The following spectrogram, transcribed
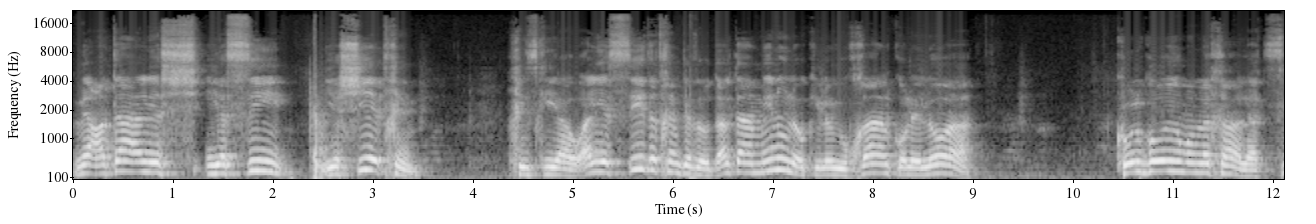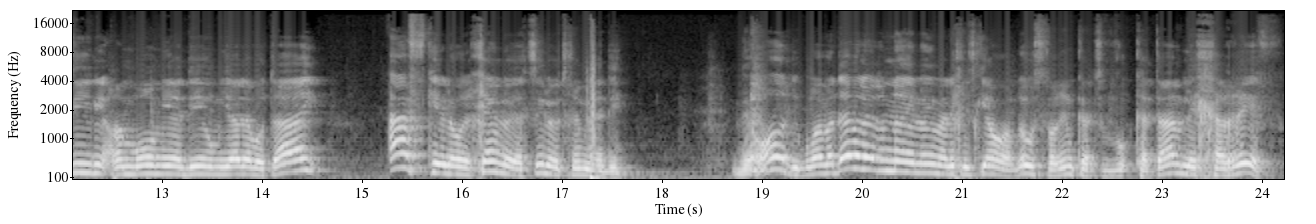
ועתה אל יש, ישי אתכם חזקיהו, אל יסית אתכם כזאת, אל תאמינו לו, כי לא יוכל כל אלוה, כל גוי וממלכה, להציל עמו מידי ומיד אבותיי, אף כי אלוהיכם לא יצילו אתכם מידי. ועוד דיברו עבדיו על אדוני אלוהים על חזקיהו עבדו וספרים כתב לחרף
